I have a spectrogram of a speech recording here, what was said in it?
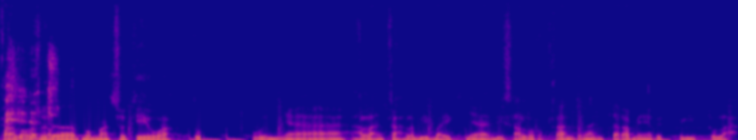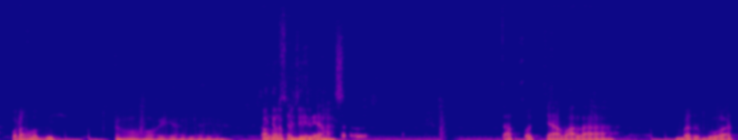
kalau sudah memasuki waktunya, alangkah lebih baiknya disalurkan dengan cara merit begitulah kurang lebih. Oh iya iya iya. Kalau sendirian terus, takutnya malah berbuat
